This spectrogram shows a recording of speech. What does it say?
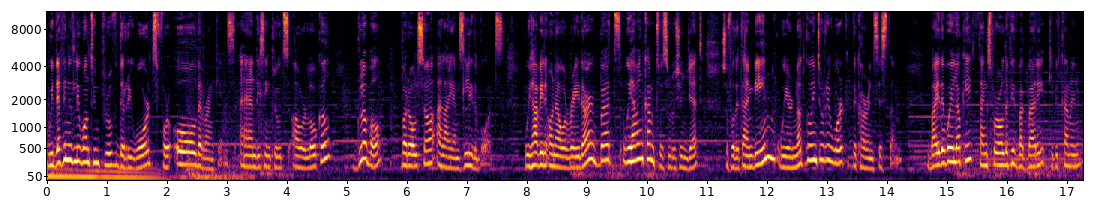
We definitely want to improve the rewards for all the rankings, and this includes our local, global, but also Alliance leaderboards. We have it on our radar, but we haven't come to a solution yet, so for the time being, we are not going to rework the current system. By the way, Loki, thanks for all the feedback, buddy. Keep it coming.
